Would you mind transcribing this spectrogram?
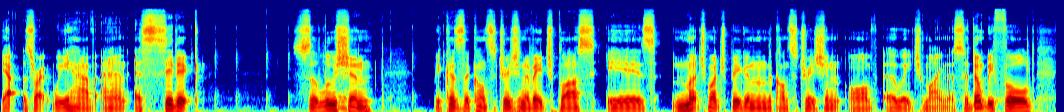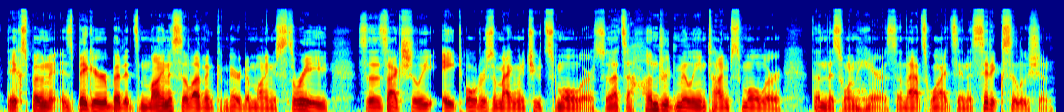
Yeah, that's right. We have an acidic solution because the concentration of H plus is much, much bigger than the concentration of OH minus. So don't be fooled. The exponent is bigger, but it's minus 11 compared to minus 3. So that's actually 8 orders of magnitude smaller. So that's 100 million times smaller than this one here. So that's why it's an acidic solution.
